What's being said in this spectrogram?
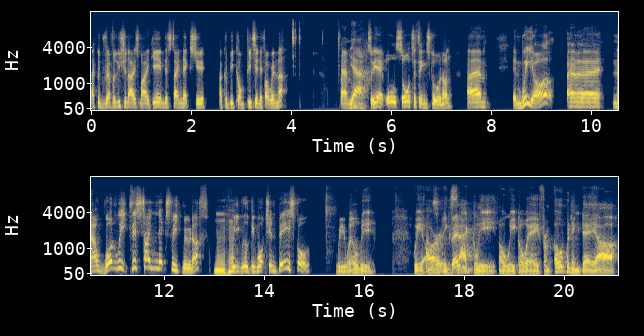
that could revolutionise my game this time next year. I could be competing if I win that. Um, yeah. So yeah, all sorts of things going on. Um, and we are uh, now one week. This time next week, Munaf, Mhm. we will be watching baseball. We will be. We are very- exactly a week away from opening day. Ah,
